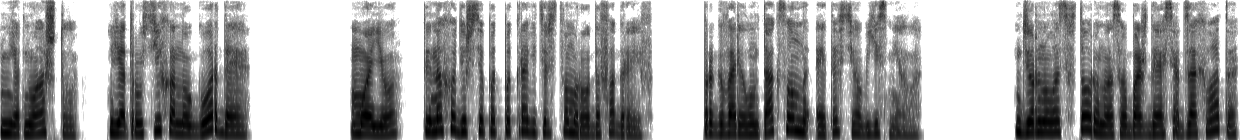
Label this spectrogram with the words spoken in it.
«Нет, ну а что? Я трусиха, но гордая». «Моё. Ты находишься под покровительством рода Фагрейв проговорил он так, словно это все объясняло. Дернулась в сторону, освобождаясь от захвата,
